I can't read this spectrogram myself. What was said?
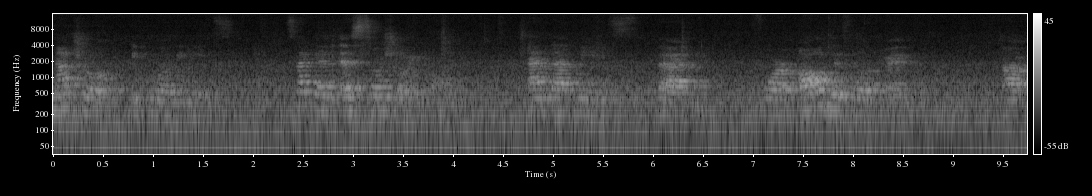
natural equality means. Second is social equality. And that means that for all development, uh,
